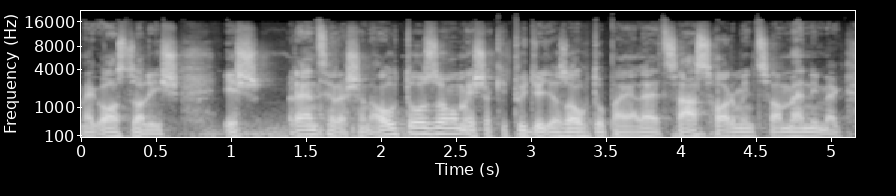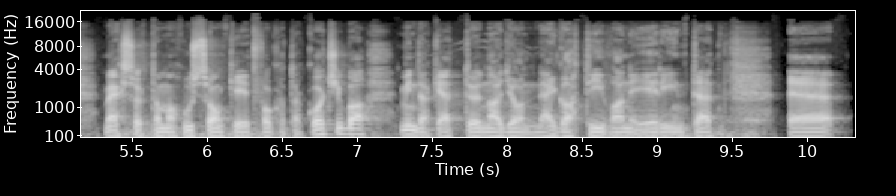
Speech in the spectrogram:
meg azzal is. És rendszeresen autózom, és aki tudja, hogy az autópályán lehet 130-al menni, meg megszoktam a 22 fokot a kocsiba, mind a kettő nagyon negatívan érintett. E,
